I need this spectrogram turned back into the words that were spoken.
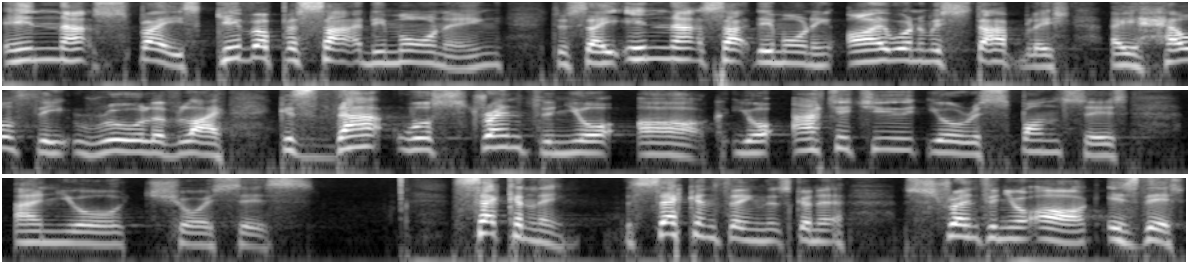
in that space, give up a Saturday morning to say, in that Saturday morning, I want to establish a healthy rule of life because that will strengthen your arc, your attitude, your responses, and your choices. Secondly, the second thing that's going to strengthen your arc is this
